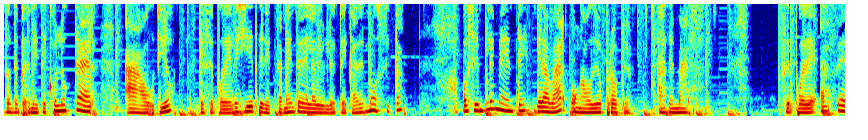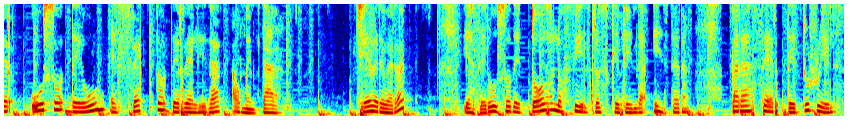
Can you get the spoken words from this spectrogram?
donde permite colocar audio que se puede elegir directamente de la biblioteca de música o simplemente grabar un audio propio. Además, se puede hacer uso de un efecto de realidad aumentada. Chévere, ¿verdad? Y hacer uso de todos los filtros que brinda Instagram para hacer de tus reels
